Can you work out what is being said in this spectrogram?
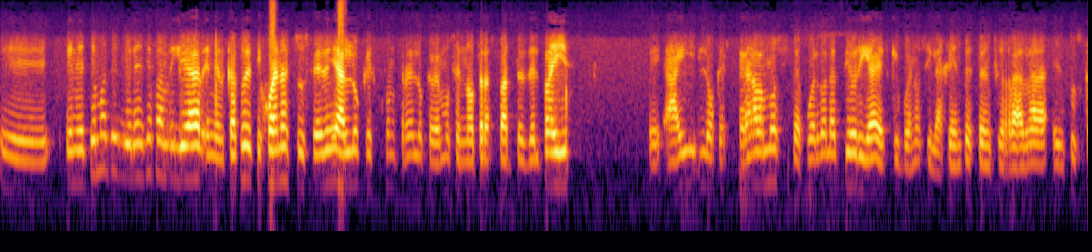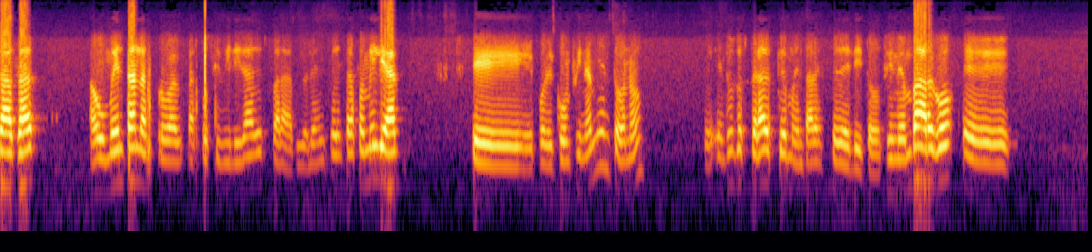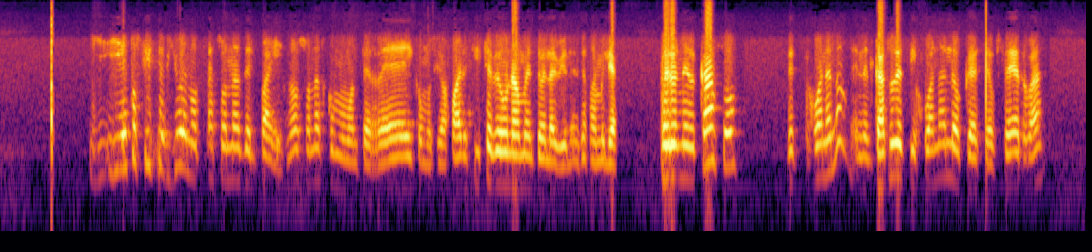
eh, en el tema de violencia familiar, en el caso de Tijuana sucede algo que es contrario a lo que vemos en otras partes del país. Eh, ahí lo que esperábamos, de acuerdo a la teoría, es que, bueno, si la gente está encerrada en sus casas, aumentan las, las posibilidades para violencia intrafamiliar eh, por el confinamiento, ¿no? Eh, entonces lo esperado es que aumentara este delito. Sin embargo, eh, y, esto sí se vio en otras zonas del país, ¿no? Zonas como Monterrey, como Ciudad Juárez, sí se ve un aumento de la violencia familiar. Pero en el caso de Tijuana, no. En el caso de Tijuana lo que se observa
